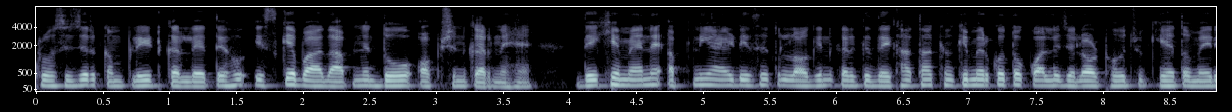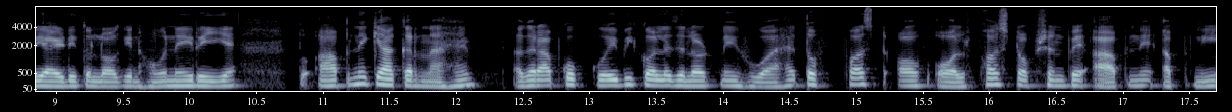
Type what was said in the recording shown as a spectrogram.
प्रोसीजर कंप्लीट कर लेते हो, इसके बाद आपने दो ऑप्शन करने हैं। देखिए, मैंने अपनी आईडी से तो लॉगिन करके देखा था, क्योंकि मेरे को तो कॉलेज अलॉट हो चुकी है तो मेरी आईडी तो लॉगिन हो नहीं रही है। तो आपने क्या करना है अगर आपको कोई भी कॉलेज अलॉट नहीं हुआ है तो first of all first option पे आपने अपनी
